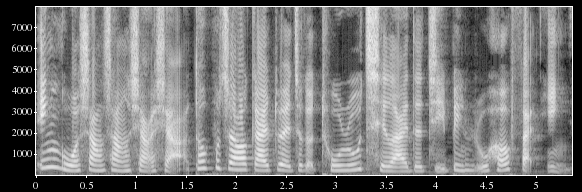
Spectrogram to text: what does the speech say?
英国上上下下都不知道该对这个突如其来的疾病如何反应。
